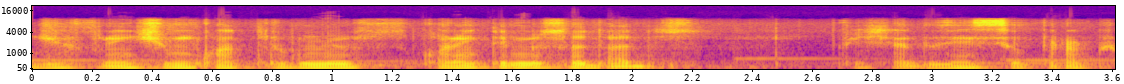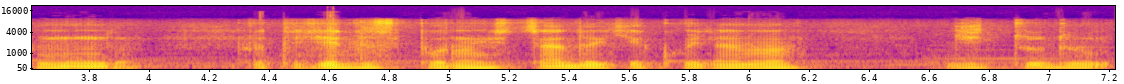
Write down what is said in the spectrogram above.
de frente com 4 mil, 40 mil soldados, fechados em seu próprio mundo, protegidos por um estado que cuidava de tudo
